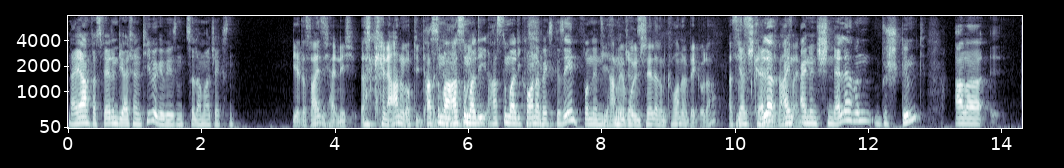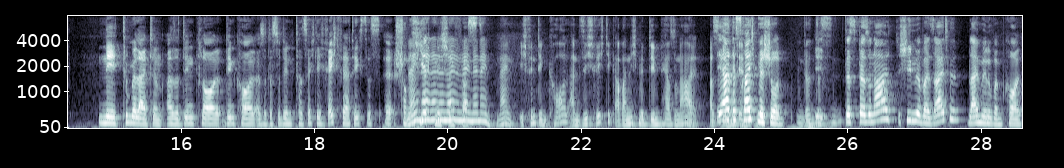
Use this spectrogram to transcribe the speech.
Naja, was wäre denn die Alternative gewesen zu Lamar Jackson? Ja, das weiß ich halt nicht. Also keine Ahnung, ob die. Hast du mal, hast du mal die, hast du mal die Cornerbacks gesehen von den? Die haben ja wohl einen schnelleren Cornerback, oder? Also die haben schneller, ein, einen schnelleren bestimmt, aber Nee, tut mir leid, Tim. Also den Call, den Call, also dass du den tatsächlich rechtfertigst, das äh, schockiert nein, nein, mich nein, schon fast. Nein, nein, nein, nein. Ich finde den Call an sich richtig, aber nicht mit dem Personal. Also ja, das reicht mir schon. Das, das, das, Personal schieben wir beiseite, bleiben wir nur beim Call.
